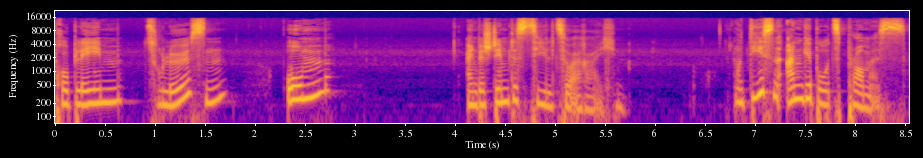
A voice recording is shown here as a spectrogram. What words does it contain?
Problem zu lösen, um ein bestimmtes Ziel zu erreichen. Und diesen Angebotspromise,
